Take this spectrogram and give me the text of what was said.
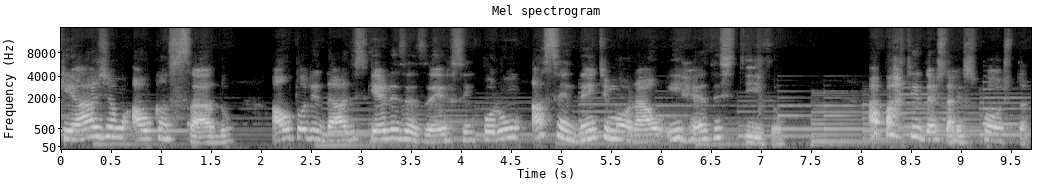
que hajam alcançado, autoridades que eles exercem por um ascendente moral irresistível. A partir desta resposta,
